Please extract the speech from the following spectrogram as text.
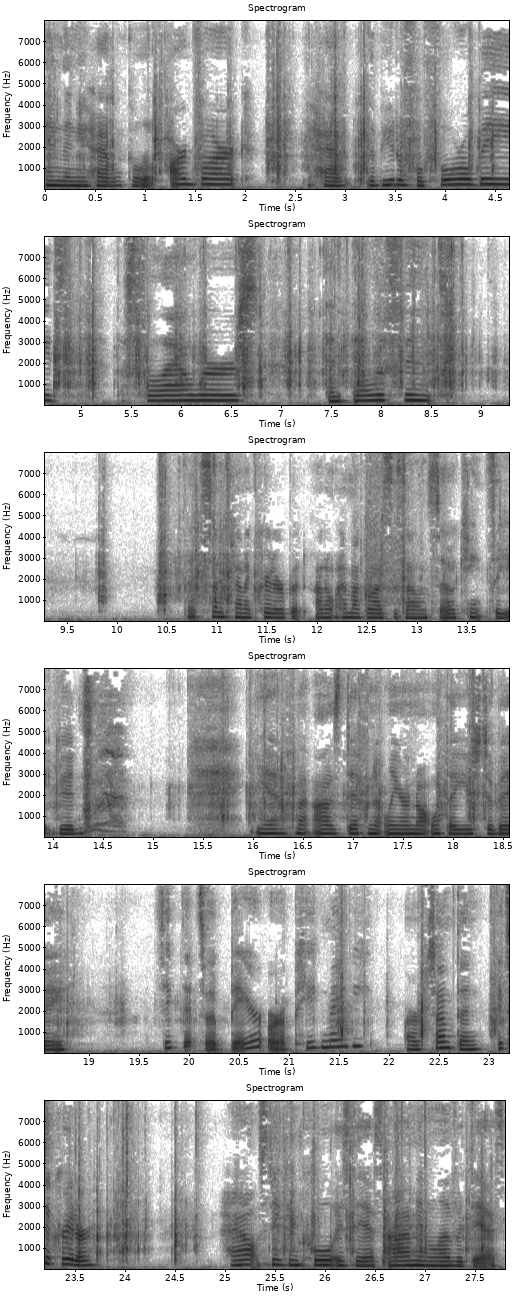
And then you have like a little aardvark. You have the beautiful floral beads, the flowers, an elephant. That's some kind of critter, but I don't have my glasses on, so I can't see it good. yeah, my eyes definitely are not what they used to be. I think that's a bear or a pig, maybe? Or something. It's a critter. How stinking cool is this? I'm in love with this.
